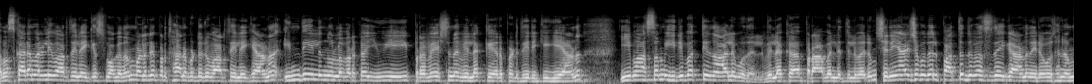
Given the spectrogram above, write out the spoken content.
നമസ്കാരം മരളി വാർത്തയിലേക്ക് സ്വാഗതം. വളരെ പ്രധാനപ്പെട്ട ഒരു വാർത്തയിലേക്കാണ് ഇന്ത്യയിൽ നിന്നുള്ളവർക്ക് യു എ ഇ പ്രവേശന വിലക്ക് ഏർപ്പെടുത്തിയിരിക്കുകയാണ്. ഈ മാസം ഇരുപത്തിനാല് മുതൽ വിലക്ക് പ്രാബല്യത്തിൽ വരും. ശനിയാഴ്ച മുതൽ പത്ത് ദിവസത്തേക്കാണ് നിരോധനം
